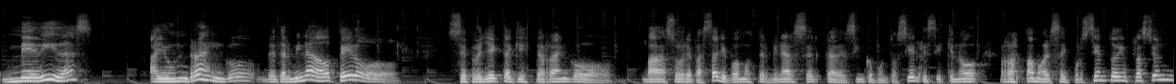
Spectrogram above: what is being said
medidas. Hay un rango determinado, pero se proyecta que este rango va a sobrepasar y podemos terminar cerca del 5.7 si es que no raspamos el 6% de inflación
